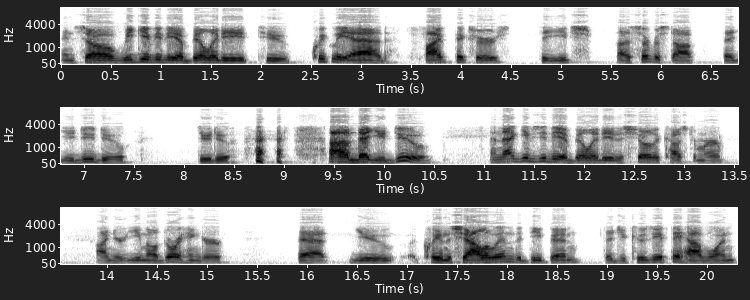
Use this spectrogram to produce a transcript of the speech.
And so we give you the ability to quickly add five pictures to each uh, service stop that you do do, do do, um, that you do. And that gives you the ability to show the customer on your email door hanger that you clean the shallow end, the deep end, the jacuzzi if they have one,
